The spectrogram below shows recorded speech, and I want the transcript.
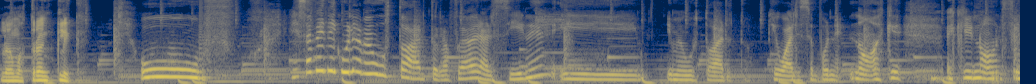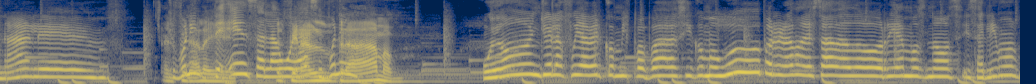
Lo demostró en Click. Uf. Esa película me gustó harto. La fui a ver al cine y, y me gustó harto. Que igual se pone. No, es que, es que no, al final eh, se pone intensa la weá. Se pone. drama. Weón, yo la fui a ver con mis papás, así como, uh, programa de sábado, riémonos. Y salimos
